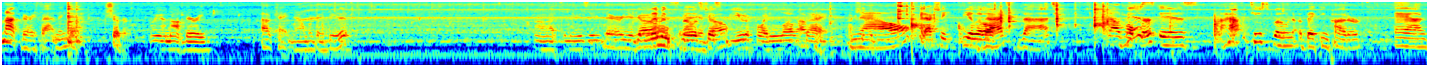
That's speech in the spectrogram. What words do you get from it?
Not very fattening, but sugar. Oh yeah, not very. Okay, now we're going to beat it. Oh, that's amazing. There you go. Lemon smell is just go. beautiful. I love Okay, that. Actually, now it could actually be a little. that's that. Now Helper. this is a half a teaspoon of baking powder and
